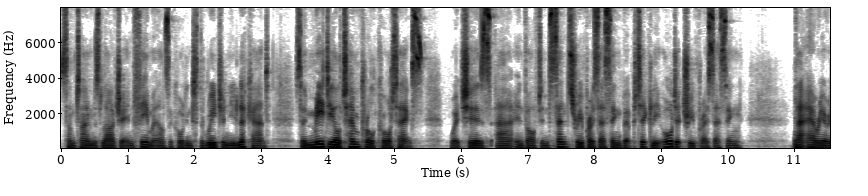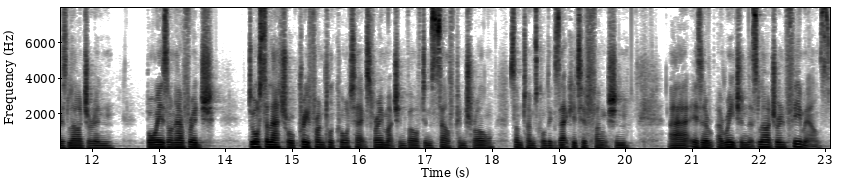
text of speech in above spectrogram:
sometimes larger in females, according to the region you look at. So, medial temporal cortex, which is uh, involved in sensory processing, but particularly auditory processing, that area is larger in boys on average, Dorsolateral prefrontal cortex, very much involved in self control, sometimes called executive function, uh, is a, a, region that's larger in females.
